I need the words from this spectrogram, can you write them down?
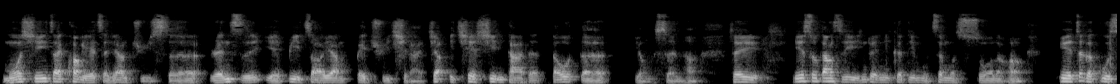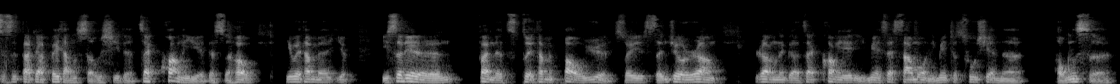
摩西在旷野怎样举蛇，人子也必照样被举起来，叫一切信他的都得永生。哈，所以耶稣当时已经对尼哥底母这么说了。哈。因为这个故事是大家非常熟悉的，在旷野的时候，因为他们有以色列的人犯了罪，他们抱怨，所以神就让让那个在旷野里面，在沙漠里面就出现了红蛇、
